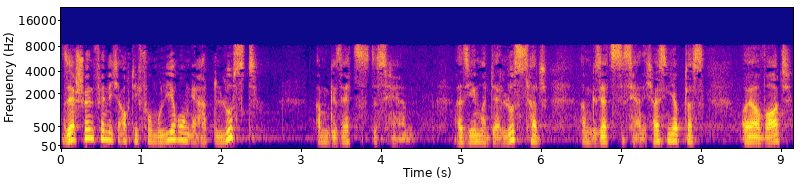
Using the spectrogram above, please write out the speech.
Sehr schön finde ich auch die Formulierung, er hat Lust am Gesetz des Herrn. Also jemand, der Lust hat am Gesetz des Herrn. Ich weiß nicht, ob das euer Wort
